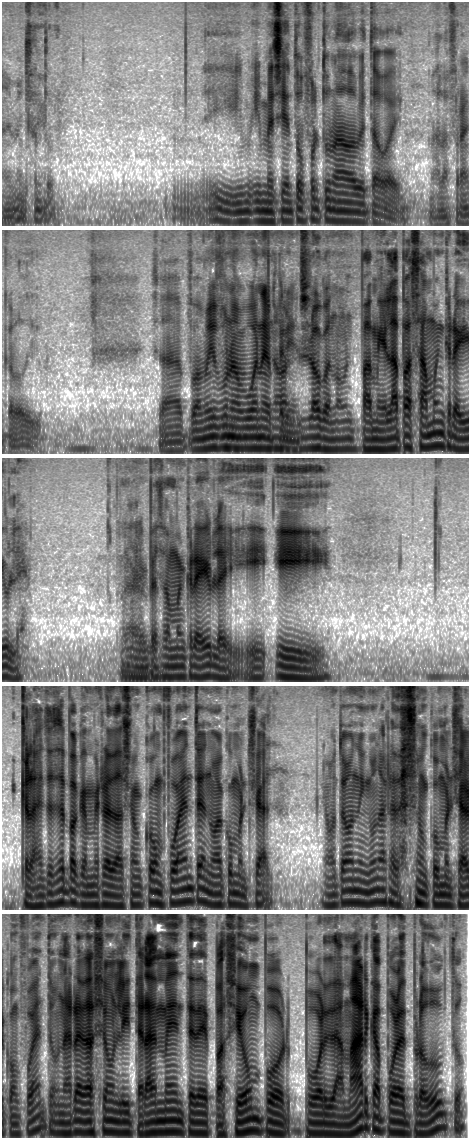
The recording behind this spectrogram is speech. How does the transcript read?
A mí me encantó. Y, y me siento afortunado de haber estado ahí, a la franca lo digo. O sea, para mí fue una buena No, experiencia. loco, no, para mí la pasamos increíble. Para mí pasamos increíble y, y- y que la gente sepa que mi relación con Fuente no es comercial. Yo no tengo ninguna relación comercial con Fuente, una relación literalmente de pasión por, por la marca, por el producto.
